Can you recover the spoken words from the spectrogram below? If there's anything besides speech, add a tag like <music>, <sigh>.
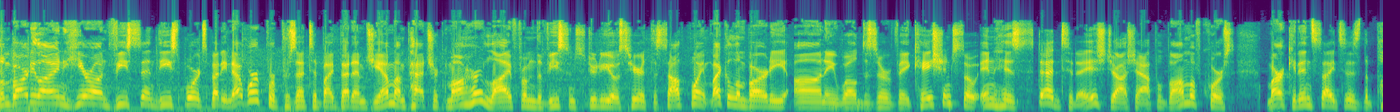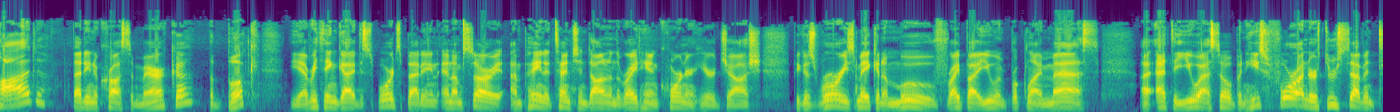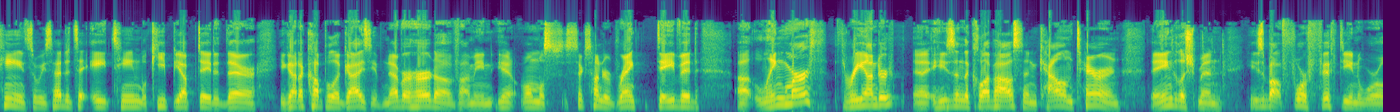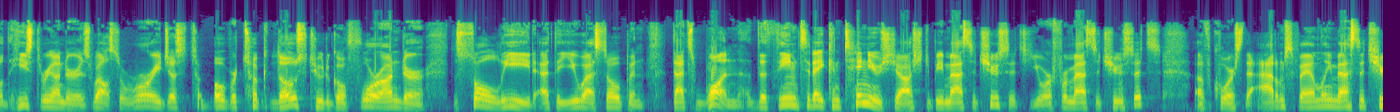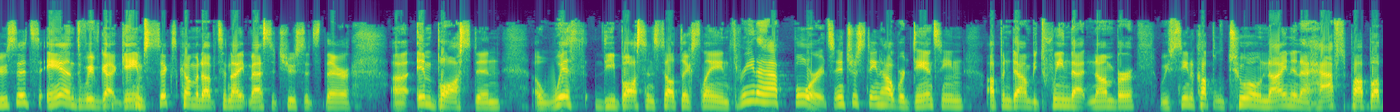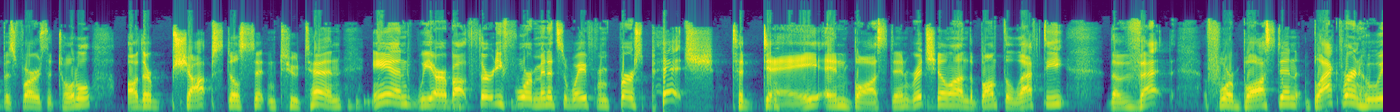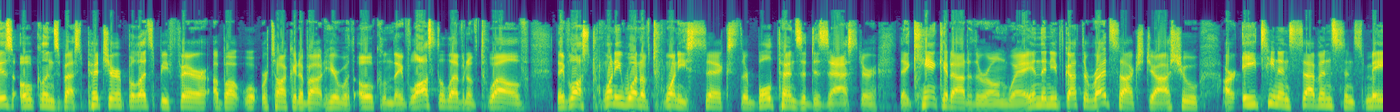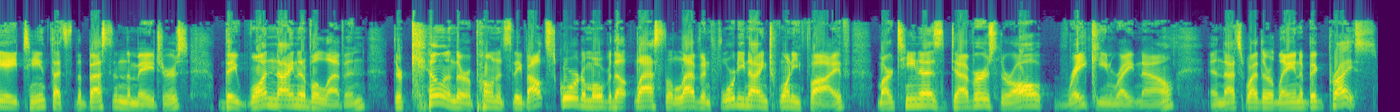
Lombardi Line here on VSIN, the Sports Betting Network. We're presented by BetMGM. I'm Patrick Maher, live from the VSIN studios here at the South Point. Michael Lombardi on a well-deserved vacation. So in his stead today is Josh Applebaum. Of course, Market Insights is the pod. Betting Across America, the book, the Everything Guide to Sports Betting. And I'm sorry, I'm paying attention down in the right hand corner here, Josh, because Rory's making a move right by you in Brookline, Mass uh, at the U.S. Open. He's four under through 17, so he's headed to 18. We'll keep you updated there. You got a couple of guys you've never heard of. I mean, you know, almost 600 ranked David uh, Lingmerth, three under. Uh, he's in the clubhouse, and Callum Tarren, the Englishman, he's about 450 in the world. He's three under as well. So Rory just t- overtook those two to go four under, the sole lead at the U.S. Open. That's one. The theme today continues, Josh, to be Massachusetts. You're from Massachusetts, of course, the Adams family, Massachusetts. And we've got game <laughs> six coming up tonight, Massachusetts, there uh, in Boston uh, with the Boston Celtics laying three and a half, four. It's interesting how we're dancing up and down between that number. We've seen a couple 209 and a halfs pop up as far as the total. Other shops still sitting 210. And we are about 34 minutes away from first pitch today in Boston. Rich Hill on the bump, the lefty the vet for Boston. Blackburn, who is Oakland's best pitcher, but let's be fair about what we're talking about here with Oakland. They've lost 11 of 12. They've lost 21 of 26. Their bullpen's a disaster. They can't get out of their own way. And then you've got the Red Sox, Josh, who are 18 and 7 since May 18th. That's the best in the majors. They won 9 of 11. They're killing their opponents. They've outscored them over the last 11, 49 25. Martinez, Devers, they're all raking right now and that's why they're laying a big price.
